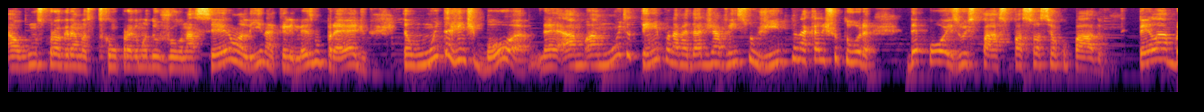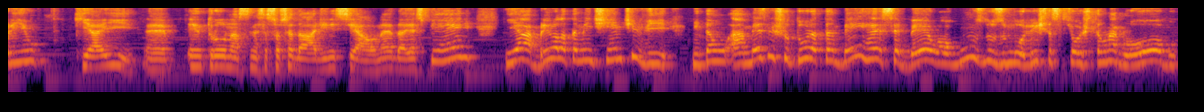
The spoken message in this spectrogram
alguns programas como o programa do Jogo nasceram ali naquele mesmo prédio. Então, muita gente boa, né, há, há muito tempo, na verdade, já vem surgindo naquela estrutura. Depois o espaço passou a ser ocupado pela Abril, que aí é, entrou nessa sociedade inicial né, da ESPN, e a Abril ela também tinha MTV. Então a mesma estrutura também recebeu alguns dos humoristas que hoje estão na Globo,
